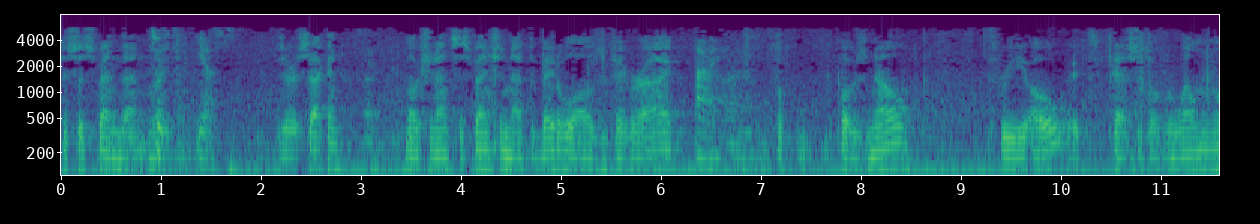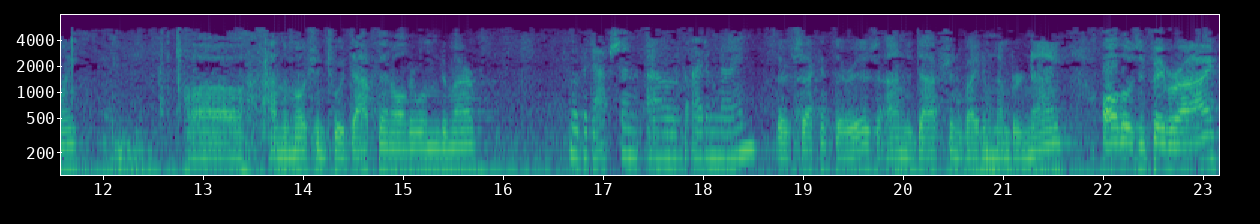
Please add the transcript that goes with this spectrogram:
To suspend then, right? Yes. Is there a second? Motion on suspension, not debatable. All those in favor, aye. Aye. Opposed, no. 3-0. It passes overwhelmingly. Uh, on the motion to adopt then, Alderwoman DeMarb. Move adoption of item nine. Is there a second? There is. On adoption of item number nine. All those in favor, aye.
